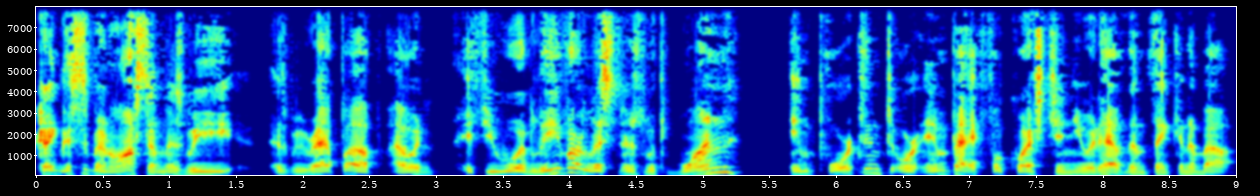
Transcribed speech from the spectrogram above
Craig, this has been awesome. As we as we wrap up, I would, if you would, leave our listeners with one important or impactful question you would have them thinking about.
